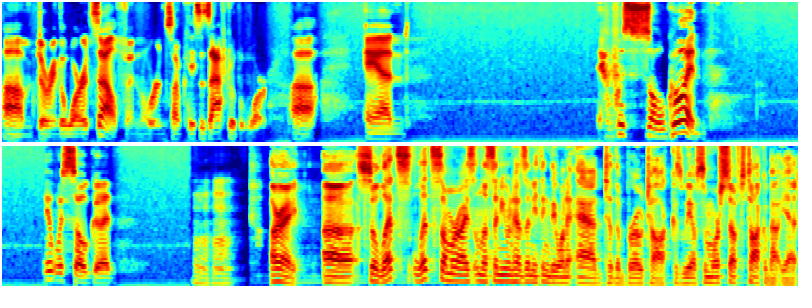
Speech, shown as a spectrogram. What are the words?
um, during the war itself, and or in some cases after the war. Uh, and it was so good. It was so good. Mm-hmm. All right. Uh, so let's let's summarize. Unless anyone has anything they want to add to the bro talk, because we have some more stuff to talk about yet.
